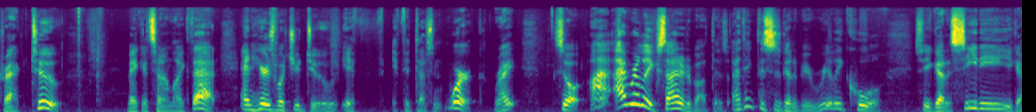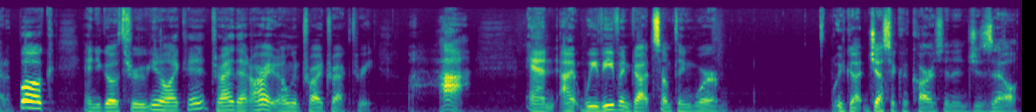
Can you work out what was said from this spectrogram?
track two, make it sound like that. And here's what you do if, if it doesn't work, right? So I, I'm really excited about this. I think this is going to be really cool. So you got a CD, you got a book, and you go through, you know, like, eh, try that. All right, I'm going to try track three. Aha. And I, we've even got something where we've got Jessica Carson and Giselle.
